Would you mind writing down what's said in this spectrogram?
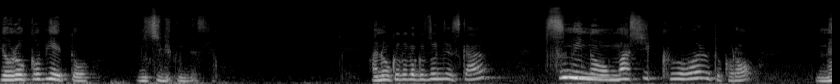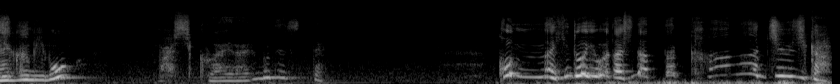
喜びへと導くんですよ。あの言葉ご存知ですか？罪の増し加わるところ恵みも増し加えられるのですって。こんなひどい私だったから十字架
